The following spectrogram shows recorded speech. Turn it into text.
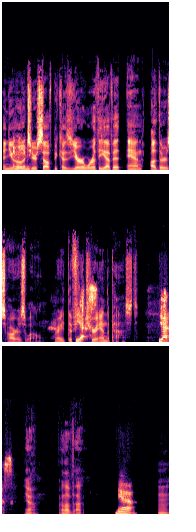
And you I owe it to yourself because you're worthy of it and others are as well, right? The Yes. future and the past. Yes. Yeah. I love that. Yeah. Hmm.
